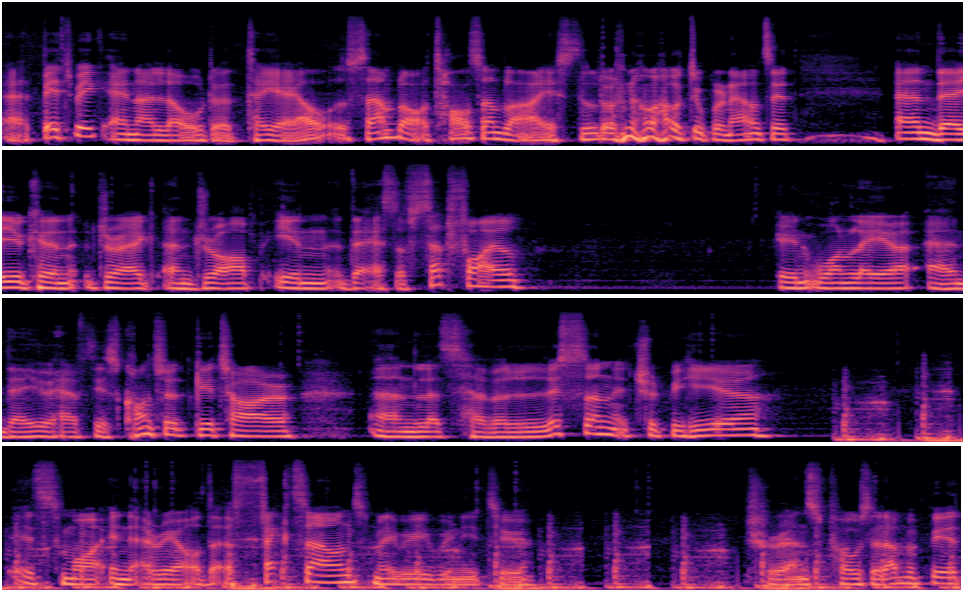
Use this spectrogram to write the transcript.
at Bitwig and I load a TAL sampler or TALSampler. I still don't know how to pronounce it. And there you can drag and drop in the SFZ file in one layer and there you have this concert guitar and let's have a listen. It should be here. It's more in the area of the effect sounds. Maybe we need to transpose it up a bit.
